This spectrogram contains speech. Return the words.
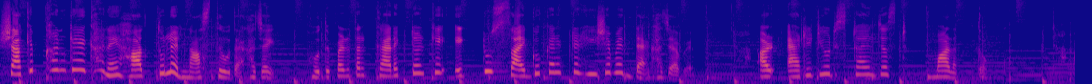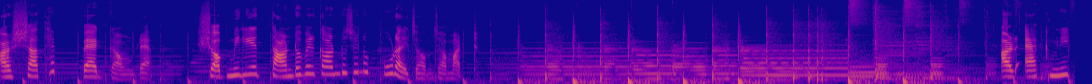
শাকিব খানকে এখানে হাত তুলে নাচতেও দেখা যায়। হতে পারে তার ক্যারেক্টারকে একটু সাইকো ক্যারেক্টার হিসেবে দেখা যাবে। আর অ্যাটিটিউড স্টাইল জাস্ট মারাত্মক। আর সাথে ব্যাকগ্রাউন্ড র্যাপ। সব মিলিয়ে তাণ্ডবের কাণ্ড যেন পুরাই জমজমাট। আর এক মিনিট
